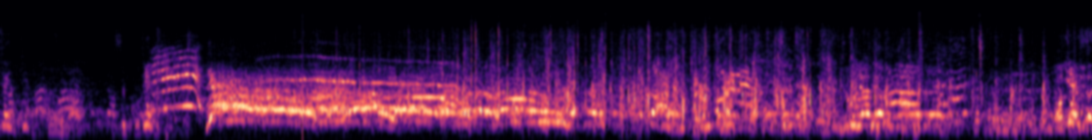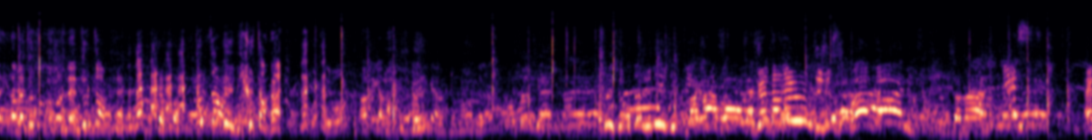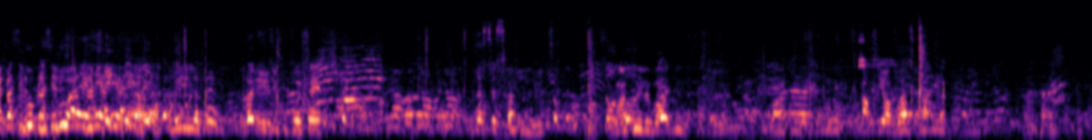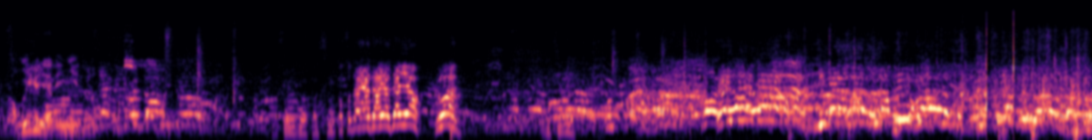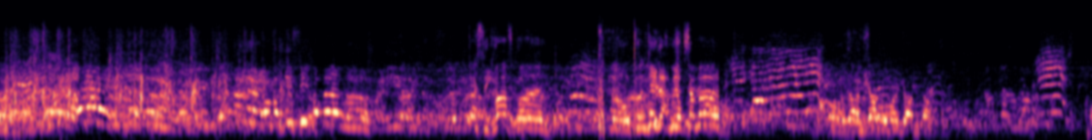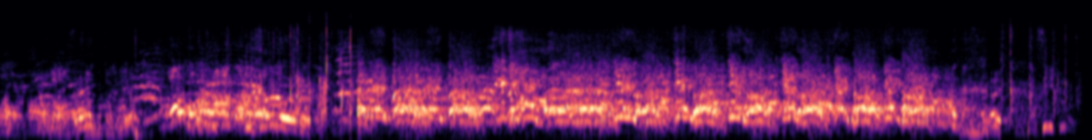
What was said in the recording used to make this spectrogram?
essaye, tire. C'est pour. Oh, en met tout le temps quand je l'aime, tout le temps. Tout le temps. Il est content là. C'est bon, impeccable En plus, c'est pour je dis, je ouais, Je t'en ai eu. C'est juste... Oh, Antoine Allez, placez-vous, placez-vous, allez, allez, allez, allez. Mais il l'a fait. Remis du coup crochet Reste 5 minutes. Il boit un coup, il veut boire un coup. Il veut boire un coup. C'est parti Antoine, c'est parti. Oui, il y a ligné dedans. Attention derrière, derrière, derrière. Lohan Il met la main sous l'arbitre. On va ici quand même. Putain, c'est grave quand même. Putain, on connaît, il a remis avec sa main. Oh,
